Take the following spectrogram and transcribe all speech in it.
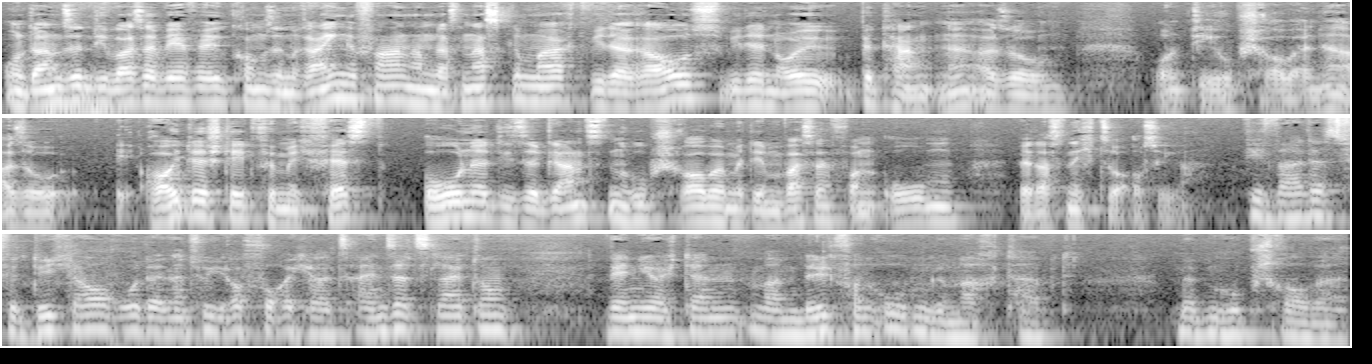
Und dann sind die Wasserwerfer gekommen, sind reingefahren, haben das nass gemacht, wieder raus, wieder neu betankt. Ne? Also, und die Hubschrauber. Ne? Also heute steht für mich fest, ohne diese ganzen Hubschrauber mit dem Wasser von oben wäre das nicht so ausgegangen. Wie war das für dich auch oder natürlich auch für euch als Einsatzleitung, wenn ihr euch dann mal ein Bild von oben gemacht habt mit dem Hubschrauber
